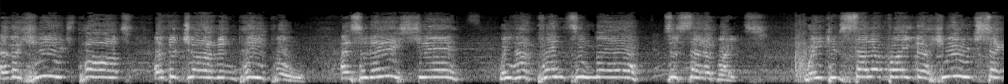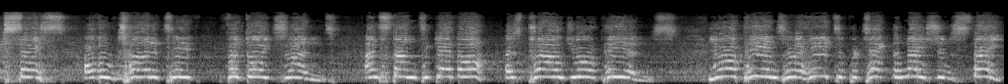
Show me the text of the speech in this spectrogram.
of a huge part of the German people. And so this year we have plenty more to celebrate. We can celebrate the huge success of Alternative for Deutschland and stand together as proud Europeans. Europeans who are here to protect the nation state,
